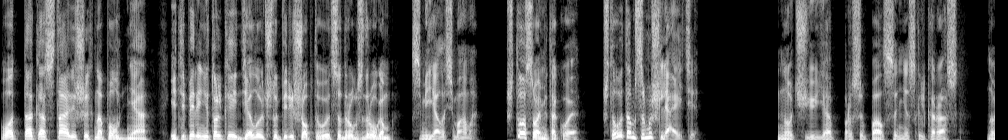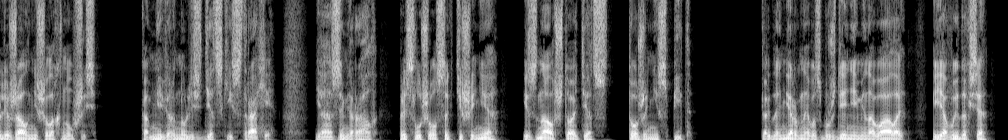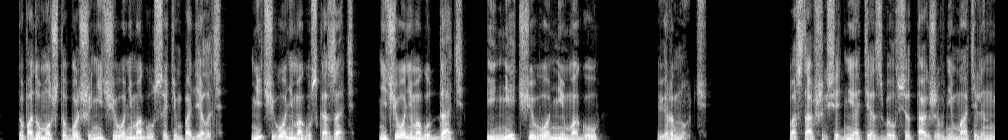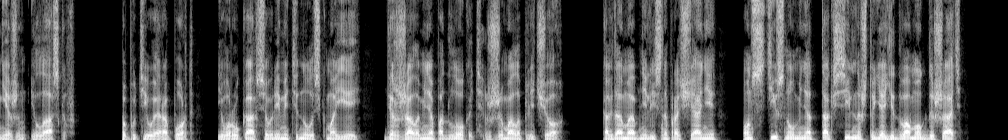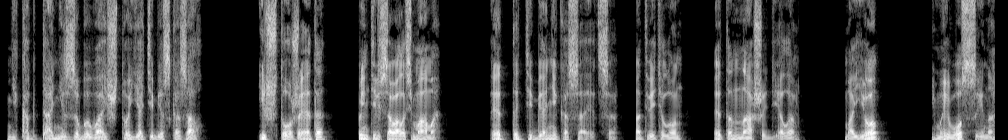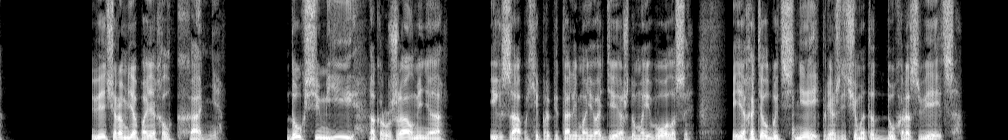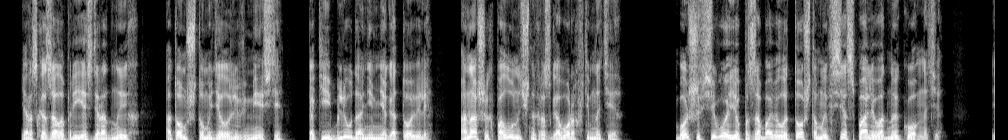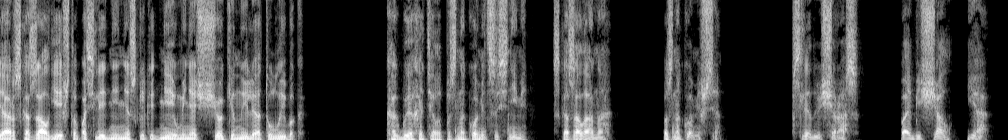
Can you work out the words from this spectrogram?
«Вот так оставишь их на полдня, и теперь они только и делают, что перешептываются друг с другом», — смеялась мама. «Что с вами такое? Что вы там замышляете?» Ночью я просыпался несколько раз, но лежал, не шелохнувшись. Ко мне вернулись детские страхи. Я замирал, прислушивался к тишине и знал, что отец тоже не спит. Когда нервное возбуждение миновало, и я выдохся, то подумал, что больше ничего не могу с этим поделать. Ничего не могу сказать, ничего не могу дать и ничего не могу вернуть. В оставшиеся дни отец был все так же внимателен, нежен и ласков. По пути в аэропорт его рука все время тянулась к моей, держала меня под локоть, сжимала плечо. Когда мы обнялись на прощании, он стиснул меня так сильно, что я едва мог дышать. «Никогда не забывай, что я тебе сказал». «И что же это?» — поинтересовалась мама. «Это тебя не касается», — ответил он. «Это наше дело. Мое и моего сына». Вечером я поехал к Ханне. Дух семьи окружал меня, их запахи пропитали мою одежду, мои волосы, и я хотел быть с ней, прежде чем этот дух развеется. Я рассказал о приезде родных, о том, что мы делали вместе, какие блюда они мне готовили, о наших полуночных разговорах в темноте. Больше всего ее позабавило то, что мы все спали в одной комнате. Я рассказал ей, что последние несколько дней у меня щеки ныли от улыбок. «Как бы я хотела познакомиться с ними», — сказала она. «Познакомишься. В следующий раз», — пообещал я.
